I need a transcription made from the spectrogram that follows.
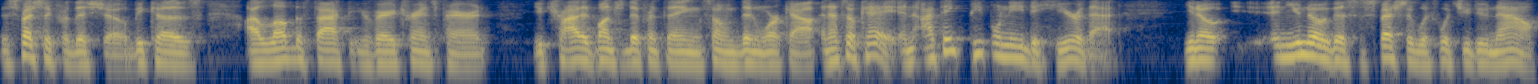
especially for this show because I love the fact that you're very transparent. You tried a bunch of different things, some of them didn't work out, and that's okay. And I think people need to hear that. You know, and you know this especially with what you do now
